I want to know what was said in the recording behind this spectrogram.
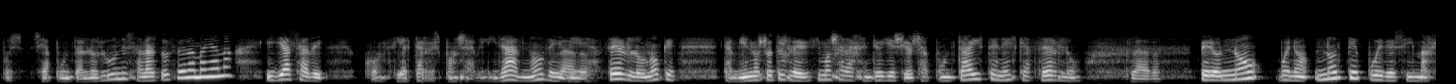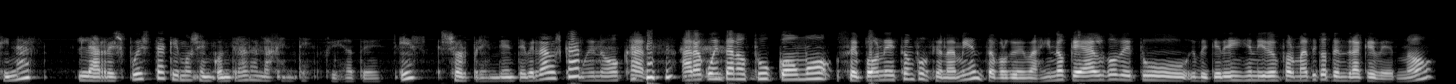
Pues se apuntan los lunes a las 12 de la mañana y ya sabe, con cierta responsabilidad, ¿no? De, de hacerlo, ¿no? Que también nosotros le decimos a la gente, oye, si os apuntáis tenéis que hacerlo. Claro. Pero no, bueno, no te puedes imaginar la respuesta que hemos encontrado en la gente. Fíjate. Es sorprendente, ¿verdad, Oscar? Bueno, Oscar, ahora cuéntanos tú cómo se pone esto en funcionamiento, porque me imagino que algo de tu, de que eres ingeniero informático tendrá que ver, ¿no?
